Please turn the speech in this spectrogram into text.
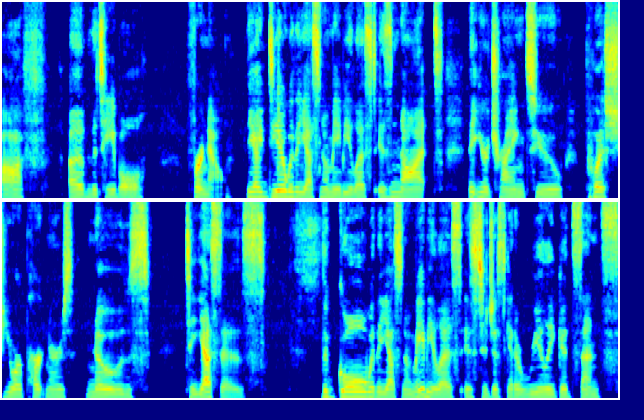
off of the table for now. The idea with a yes, no, maybe list is not that you're trying to push your partner's no's to yeses. The goal with a yes, no, maybe list is to just get a really good sense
